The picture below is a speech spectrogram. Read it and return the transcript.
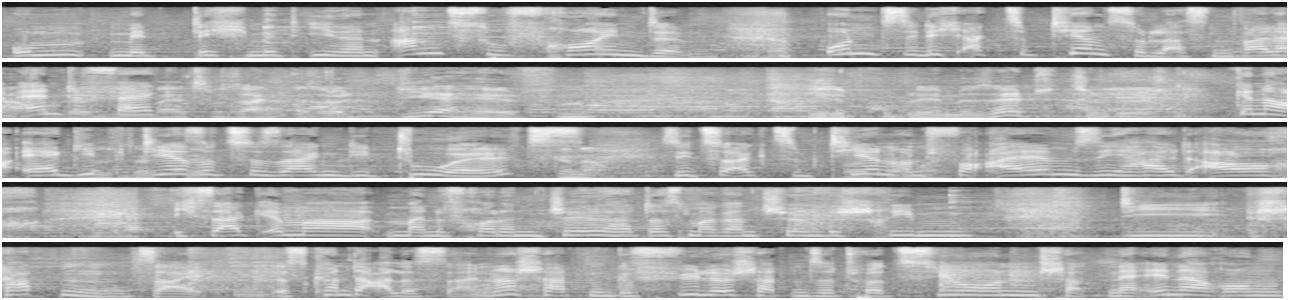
um mit, dich mit ihnen anzufreunden und sie dich akzeptieren zu lassen. Weil im Ja, oder Endeffekt... zu sagen, er soll dir helfen, diese Probleme selbst zu lösen. Genau, er gibt dir sozusagen die Tools, Genau. Sie zu akzeptieren und vor allem sie halt auch, ich sag immer, meine Freundin Jill hat das mal ganz schön beschrieben, die Schattenseiten. Das könnte alles sein, ne? Schattengefühle, Schattensituationen, Schattenerinnerungen,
